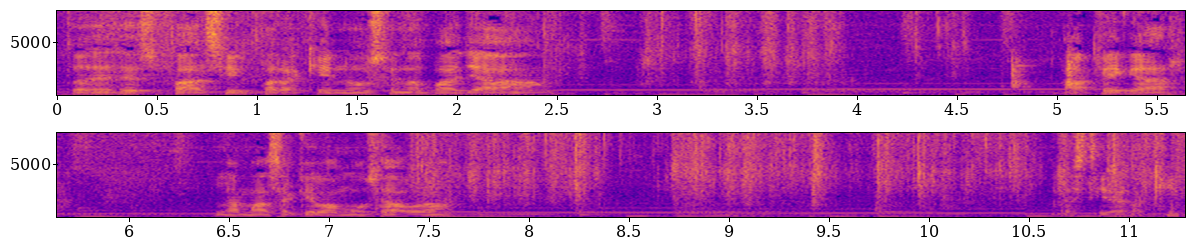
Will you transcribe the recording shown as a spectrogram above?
entonces es fácil para que no se nos vaya a pegar la masa que vamos ahora a estirar aquí.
